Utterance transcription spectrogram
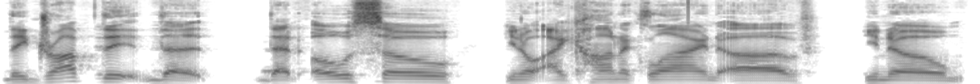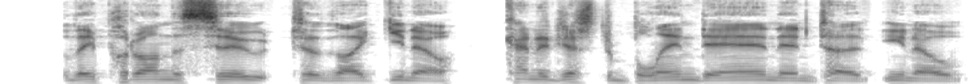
they dropped the the that oh so you know iconic line of you know they put on the suit to like you know kind of just blend in and to you know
